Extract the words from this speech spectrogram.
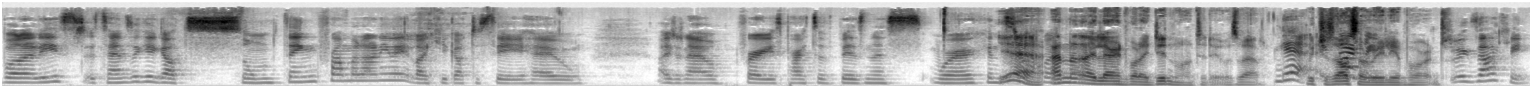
Well, at least it sounds like you got something from it anyway. Like you got to see how I don't know, various parts of business work and yeah, like and that. I learned what I didn't want to do as well. Yeah, which exactly. is also really important. Exactly.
